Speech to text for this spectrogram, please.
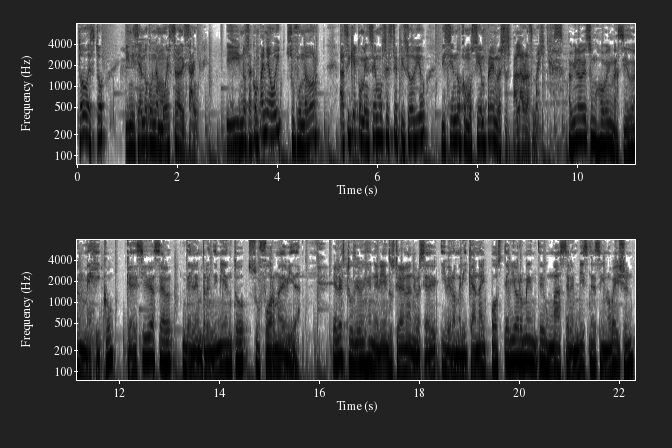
Todo esto iniciando con una muestra de sangre. Y nos acompaña hoy su fundador, así que comencemos este episodio diciendo como siempre nuestras palabras mágicas. Había una vez un joven nacido en México que decide hacer del emprendimiento su forma de vida. Él estudió ingeniería industrial en la Universidad Iberoamericana y posteriormente un máster en Business Innovation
